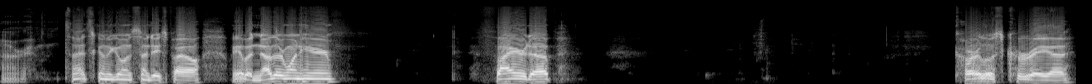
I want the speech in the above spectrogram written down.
All right, so that's going to go in Sunday's pile. We have another one here, fired up. Carlos Correa.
